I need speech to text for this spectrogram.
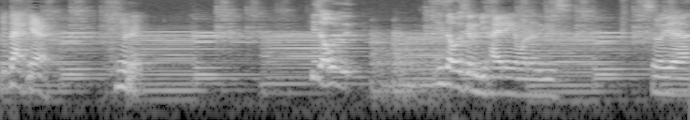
Get back here! he's always... He's always gonna be hiding in one of these. So, yeah.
